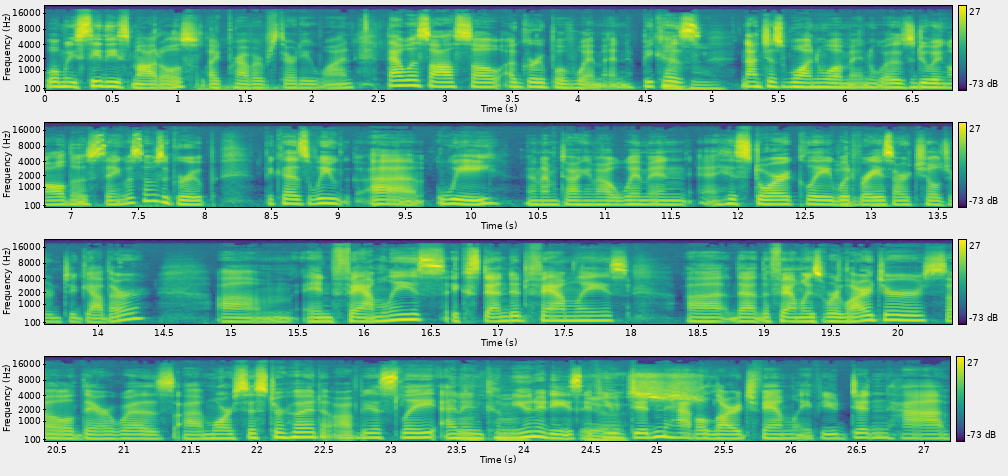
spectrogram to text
when we see these models, like Proverbs 31, that was also a group of women because not just one woman was doing all those things. It was a group because we, uh, we, and I'm talking about women, uh, historically would raise our children together um, in families, extended families. Uh, that the families were larger, so there was uh, more sisterhood, obviously, and in communities. If you didn't have a large family, if you didn't have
